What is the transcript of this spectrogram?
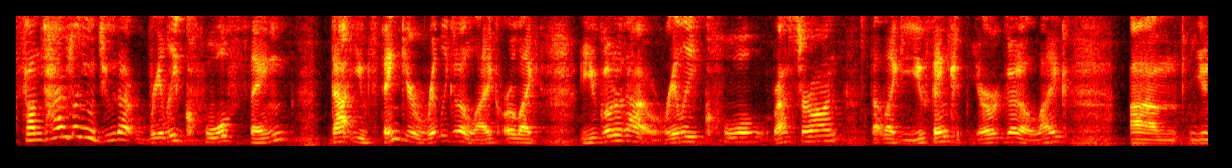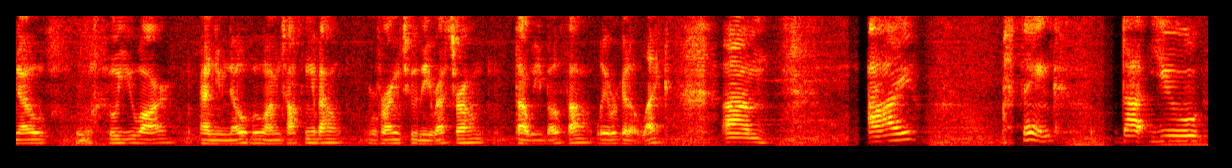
sometimes when you do that really cool thing that you think you're really gonna like, or like you go to that really cool restaurant that like you think you're gonna like, um, you know who you are and you know who I'm talking about, referring to the restaurant that we both thought we were gonna like. Um, I think that you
